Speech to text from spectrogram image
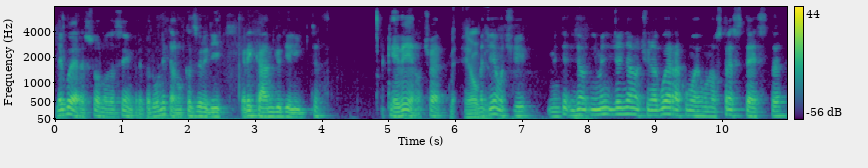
Le guerre sono da sempre per l'umanità un'occasione di ricambio di elite, che è vero, cioè, Beh, è immaginiamoci, immaginiamoci una guerra come uno stress test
